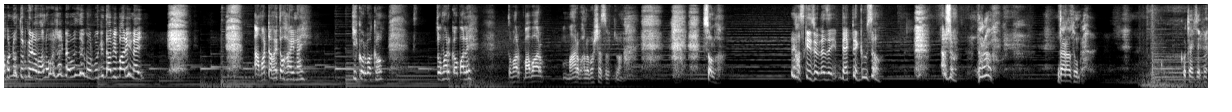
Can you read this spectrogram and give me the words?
আবার নতুন করে ভালোবাসার ব্যবস্থা করব, কিন্তু আমি পারি নাই। আমারটা হয়তো হয় নাই। কি করবা কও? তোমার কপালে তোমার বাবার মার ভালোবাসা জুটলো না। চলো, আজকে চলে যাই, ব্যাগটা গুছাও। আসো, দাঁড়াও দাঁড়াও তোমরা। কোথায় যাবে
